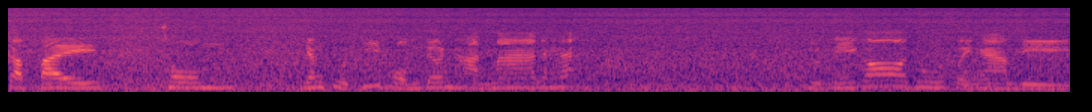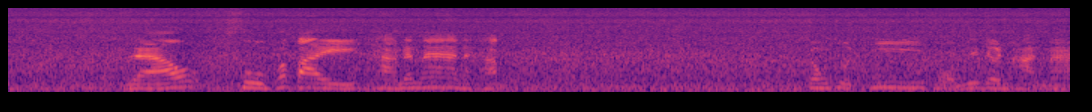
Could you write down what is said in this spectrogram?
กลับไปชมยังจุดที่ผมเดินผ่านมานะฮะ จุดนี้ก็ดูสวยงามดี แล้วซูมเข้าไปทางด้านหน้านะครับ ตรงจุดที่ผมได้เดินผ่านมา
